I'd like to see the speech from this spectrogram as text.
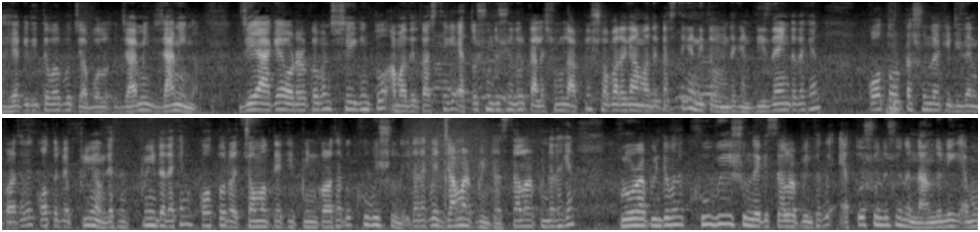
ভাইয়াকে দিতে পারব, যা বল, যা আমি জানি না। যে আগে অর্ডার করবেন সেই কিন্তু আমাদের কাছ থেকে এত সুন্দর সুন্দর কালেকশনগুলো আপনি সবার আগে আমাদের কাছ থেকে নিতে পারবেন। দেখেন ডিজাইনটা দেখেন কতটা সুন্দর একটি ডিজাইন করা থাকবে, কতটা প্রিমিয়াম দেখেন প্রিন্টটা দেখেন, কতটা চমৎকার কি প্রিন্ট করা থাকবে, খুবই সুন্দর। এটা থাকবে জামার প্রিন্টার সালোয়ার প্রিন্টটা দেখেন ফ্লোরা প্রিন্টের মধ্যে খুবই সুন্দর একটি সালোয়ার প্রিন্ট থাকবে। এত সুন্দর সুন্দর নান্দনিক এবং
